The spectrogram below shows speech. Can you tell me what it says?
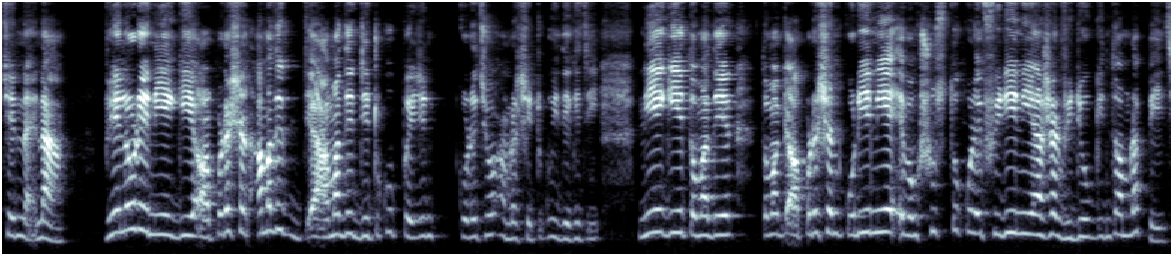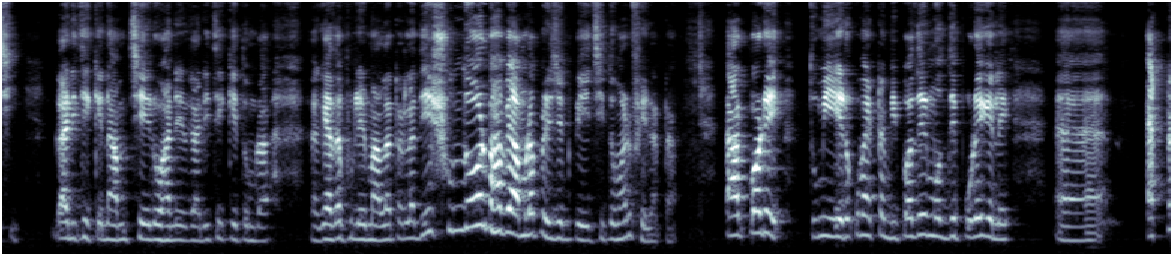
চেন্নাই, না ভেলোরে নিয়ে গিয়ে অপারেশন আমাদের আমাদের যেটুকু প্রেজেন্ট করেছ, আমরা সেটুকুই দেখেছি। নিয়ে গিয়ে তোমাদের, তোমাকে অপারেশন করিয়ে নিয়ে এবং সুস্থ করে ফিরিয়ে নিয়ে আসার ভিডিও কিন্তু আমরা পেয়েছি। গাড়ি থেকে নামছে, রোহানের গাড়ি থেকে তোমরা গাঁদা ফুলের মালা টালা দিয়ে সুন্দরভাবে আমরা প্রেজেন্ট পেয়েছি তোমার ফেরাটা। তারপরে তুমি এরকম একটা বিপদের মধ্যে পড়ে গেলে একটা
